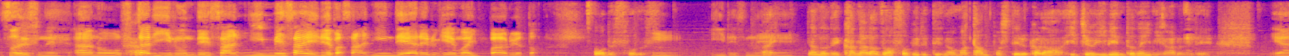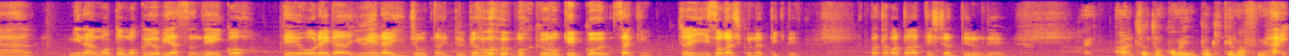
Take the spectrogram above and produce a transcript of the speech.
そうですね。あの2人いるんで3人目さえいれば3人でやれるゲームはいっぱいあるよとそうです、そうです。うん。いいですね、はい。なので、必ず遊べるっていうのはまあ担保してるから、一応イベントの意味があるんで、いやーみんなもっと木曜日休んでいこうって俺が言えない状態というかもう僕も結構最近ちょい忙しくなってきてバタバタってしちゃってるんで。はい、あちょっとコメント来てますね。はい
